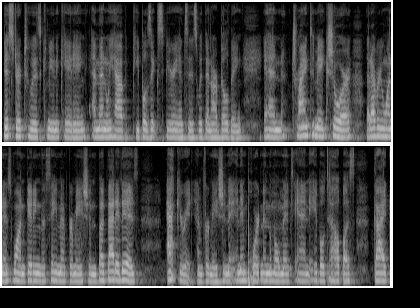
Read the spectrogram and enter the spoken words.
district who is communicating, and then we have people's experiences within our building. And trying to make sure that everyone is, one, getting the same information, but that it is accurate information and important in the moment and able to help us guide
